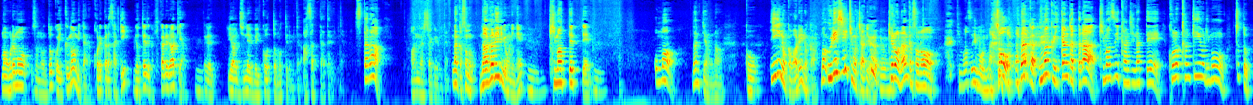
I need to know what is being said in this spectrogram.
まあ、俺も、その、どこ行くの？みたいな、これから先？予定とか聞かれるわけやん。うん。だからいや、ジュネーブ行こうと思ってるみたいな、あさってあたりみたいな。そしたら、案内してあげるみたいな。なんかその、流れるようにね、うん。決まってって、うん。お、まあ、なんていうのな、こう、いいのか悪いのか、まあ、嬉しい気持ちあるよ。うんけど、なんかその、気まずいもんなそう、なんかうまくいかんかったら気まずい感じになって、この関係よりも、ちょっと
